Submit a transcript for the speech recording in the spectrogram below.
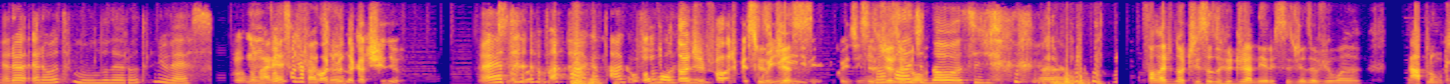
Era, era outro mundo, né? Era outro universo. Não Parece vamos que faz falar que anos. dar gatilho? É, tá, apaga, apaga. Vamos favor, voltar de falar de biscuit dias- e coisinha. Vamos falar de vou- doce. de- Falar de notícias do Rio de Janeiro. Esses dias eu vi uma, Ah, pronto.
